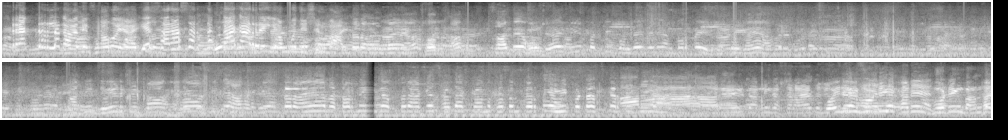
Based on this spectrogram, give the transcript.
ਟਰੈਕਟਰ ਲਗਾ ਦਿੱਤਾ ਹੋਇਆ ਇਹ ਸਰਾਸਰ ਧੱਕਾ ਕਰ ਰਹੀ ਹੈ ਆਪੋਜੀਸ਼ਨ ਪਾਰਟੀ ਅੰਦਰ ਆਉਣ ਰਹੇ ਆ ਸਰ ਸਾਹਿਬ ਸਾਡੇ ਹੋ ਗਏ 20 25 ਬੰਦੇ ਜਿਹੜੇ ਅੰਦਰ ਭੇਜ ਦਿੱਤੇ ਗਏ ਆ ਭਾਜੀ ਡੇਢ ਘੰਟਾ ਹੋ ਗਿਆ ਅਸੀਂ ਤੇ ਹੱਕ ਕੇ ਅੰਦਰ ਆਏ ਆ ਰਿਟਰਨਿੰਗ ਅਫਸਰ ਆ ਕੇ ਸਾਡਾ ਕੰਮ ਖਤਮ ਕਰਦੇ ਅਸੀਂ ਪ੍ਰੋਟੈਸਟ ਕਰਦੇ ਕੀ ਆ? ਰਿਹਾ ਰਿਟਰਨਿੰਗ ਅਫਸਰ ਆਇਆ ਤੁਸੀਂ। ਕੋਈ ਨਹੀਂ VOTING ਖੜੇ ਆ। VOTIੰG ਬੰਦ ਹੈ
